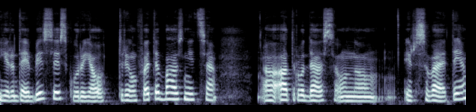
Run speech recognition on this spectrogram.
ir debesis, kuri jau triumfēta baznīca, atrodas un ir svētie.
